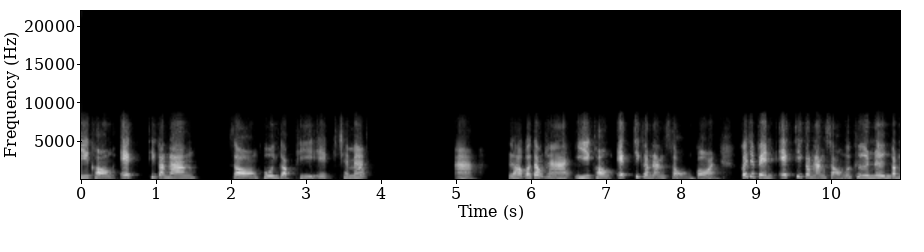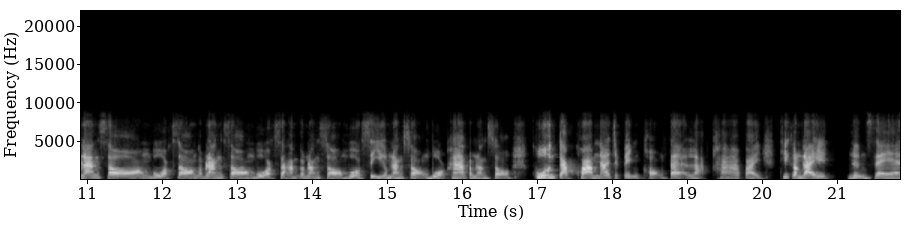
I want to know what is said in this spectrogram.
e ของ x ที่กำลังสองคูณกับ px ใช่ไหมอะ เราก็ต้องหา e ของ x ที่กำลังสองก่อน ก็จะเป็น x ที่กำลังสองก็คือหนึ่งกำลังสองบวกสองกำลังสองบวกสากำลังสองบวกสี่กำลังสองบวกห้ากำลังสองคูณกับความน่าจะเป็นของแต่ละค่าไป ที่กำไรหนึ่งแสน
